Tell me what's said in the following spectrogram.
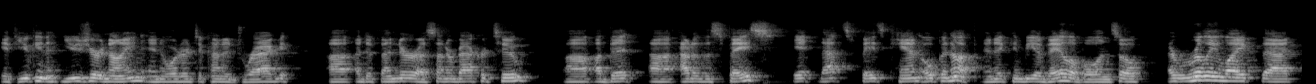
if you can use your nine in order to kind of drag uh, a defender, a center back or two, uh, a bit uh, out of the space, it that space can open up and it can be available. And so I really like that.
